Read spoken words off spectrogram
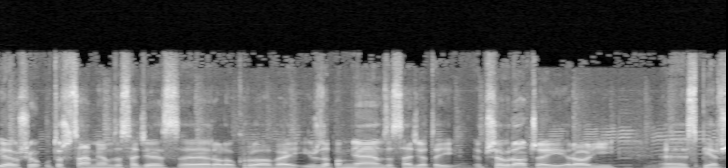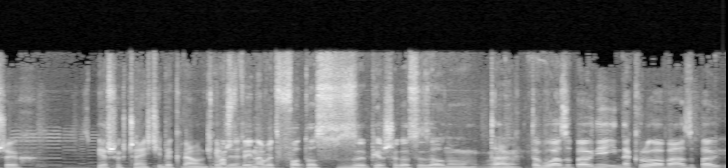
ja już ją utożsamiam w zasadzie z e, rolą królowej. Już zapomniałem w zasadzie o tej przeuroczej roli e, z pierwszych pierwszych części The Crown. Kiedy... Masz tutaj nawet fotos z pierwszego sezonu. Tak, E, to była zupełnie inna królowa, zupełnie,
